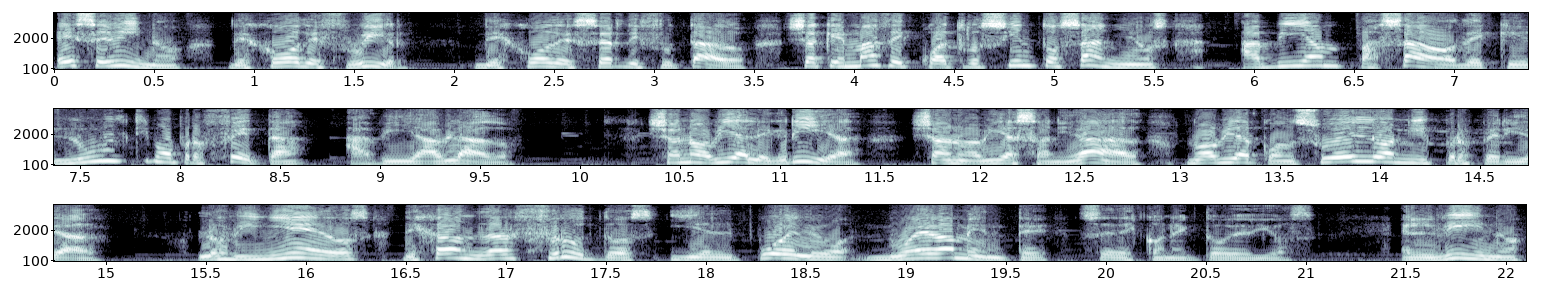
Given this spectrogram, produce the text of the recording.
Ese vino dejó de fluir, dejó de ser disfrutado, ya que más de 400 años habían pasado de que el último profeta había hablado. Ya no había alegría, ya no había sanidad, no había consuelo ni prosperidad. Los viñedos dejaron de dar frutos y el pueblo nuevamente se desconectó de Dios. El vino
